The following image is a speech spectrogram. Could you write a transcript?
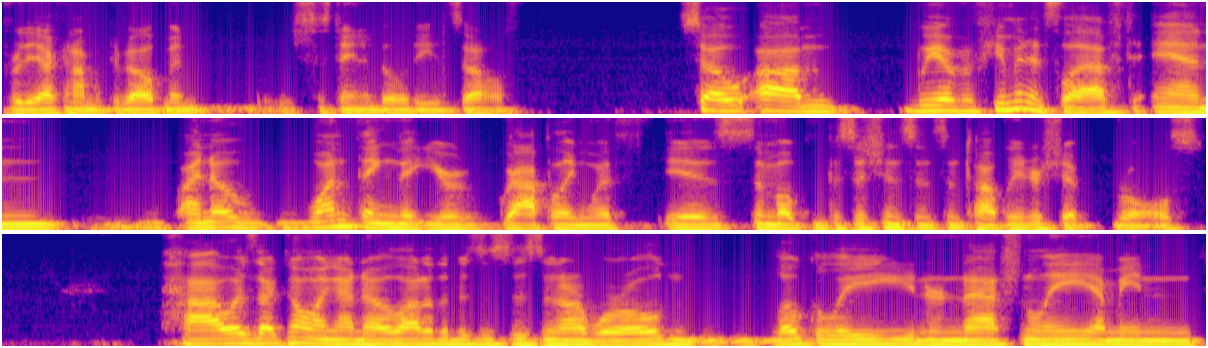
for the economic development sustainability itself. So um, we have a few minutes left, and I know one thing that you're grappling with is some open positions and some top leadership roles. How is that going? I know a lot of the businesses in our world, locally, internationally, I mean,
